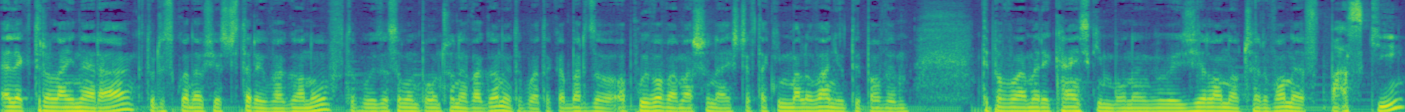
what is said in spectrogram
elektrolinera, który składał się z czterech wagonów, to były ze sobą połączone wagony, to była taka bardzo opływowa maszyna, jeszcze w takim malowaniu typowym, typowo amerykańskim, bo one były zielono-czerwone w paski.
